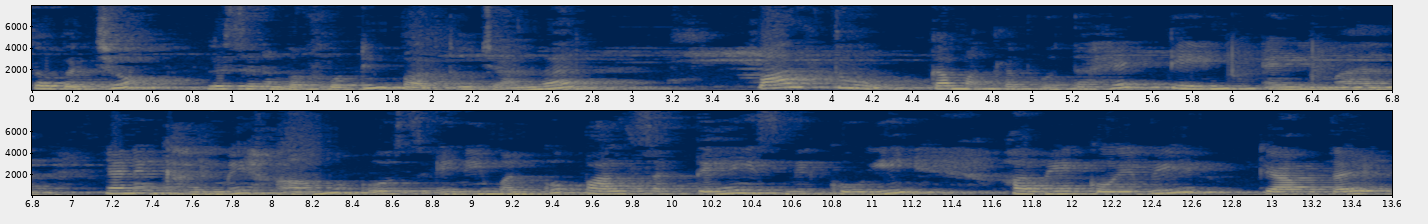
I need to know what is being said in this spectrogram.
तो बच्चों लेसन नंबर फोर्टीन पालतू जानवर। पालतू का मतलब होता है टेम एनिमल यानी घर में हम उस एनिमल को पाल सकते हैं। इसमें कोई, हमें कोई भी क्या होता है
